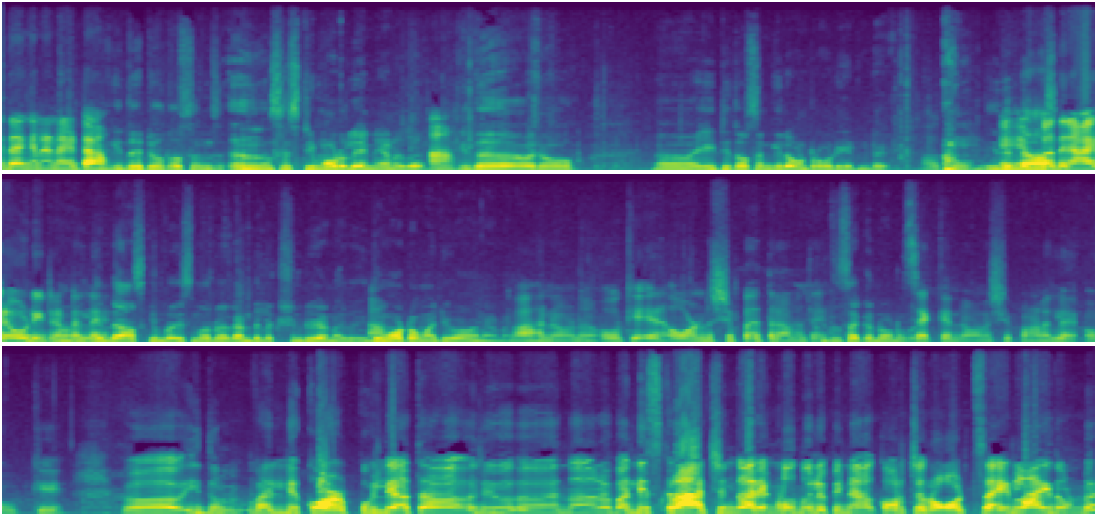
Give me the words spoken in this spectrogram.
ഇതെങ്ങനെയാണ് ഏട്ടാ? ഇത് ടൂ തൗസൻഡ് സിക്സ്റ്റി മോഡൽ തന്നെയാണ് ഇത് ഒരു എയ്റ്റി തൗസൻഡ് കിലോമീറ്റർ ഓടിയിട്ടുണ്ട്. ഇതിന്റെ ആസ്കിംഗ് പ്രൈസ് എന്ന് പറഞ്ഞാൽ രണ്ട് ലക്ഷം രൂപയാണ് ഇത് ഓട്ടോമാറ്റിക് വാഹനമാണ്. വാഹനമാണ്. ഓക്കെ ഓണർഷിപ്പ് എത്രാമത്തെ ഇത് സെക്കൻഡ് ഓണർ സെക്കൻഡ് ഓണർഷിപ്പ് ആണല്ലേ? ഓക്കെ ഇതും വലിയ കുഴപ്പമില്ലാത്ത ഒരു ആ, എന്താ പറയുക വലിയ സ്ക്രാച്ചും കാര്യങ്ങളൊന്നുമില്ല. പിന്നെ കുറച്ച് റോഡ് സൈഡിലായതുകൊണ്ട്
